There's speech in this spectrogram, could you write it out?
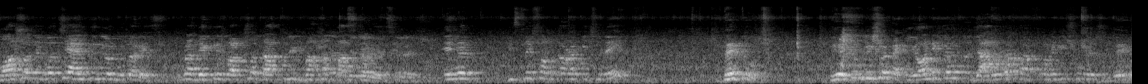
মহাসচিব হচ্ছে অ্যান্টনিও গুটারেস তোমরা দেখতে পাচ্ছ দার্শনিক ভাষা পাঁচটা রয়েছে। এদের বিশ্লেষণ করার কিছু নেই। ভেটু ভেটু বিষয়টা কি? অনেকে হয়তো জানো না বাট অনেকে শুনেছো। ভেটু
